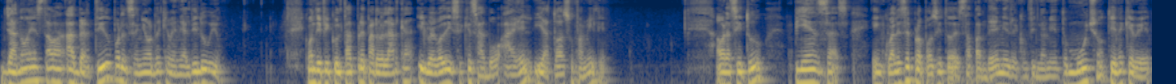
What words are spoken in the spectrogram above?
ya Noé estaba advertido por el Señor de que venía el diluvio. Con dificultad preparó el arca y luego dice que salvó a él y a toda su familia. Ahora, si tú piensas en cuál es el propósito de esta pandemia, del confinamiento, mucho tiene que ver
